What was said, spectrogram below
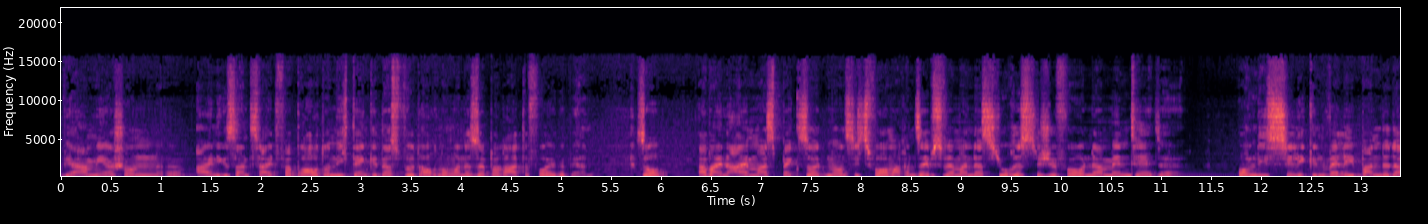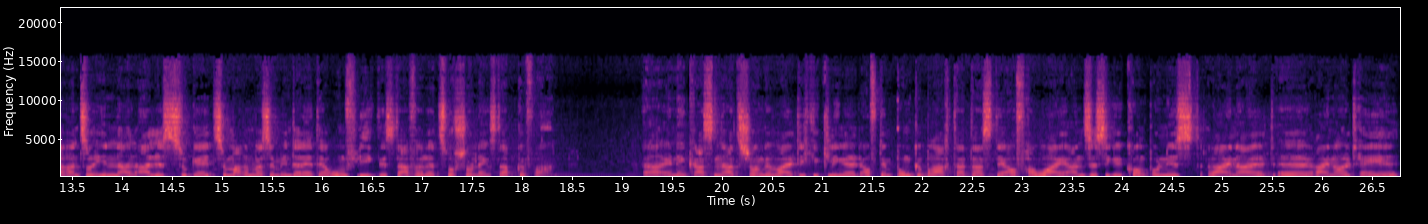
wir haben ja schon äh, einiges an Zeit verbraucht und ich denke, das wird auch nochmal eine separate Folge werden. So, aber in einem Aspekt sollten wir uns nichts vormachen. Selbst wenn man das juristische Fundament hätte, um die Silicon Valley Bande daran zu hindern, alles zu Geld zu machen, was im Internet herumfliegt, ist dafür der Zug schon längst abgefahren. Ja, in den Kassen hat es schon gewaltig geklingelt. Auf den Punkt gebracht hat das der auf Hawaii ansässige Komponist Reinhard, äh, Reinhold Hale.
